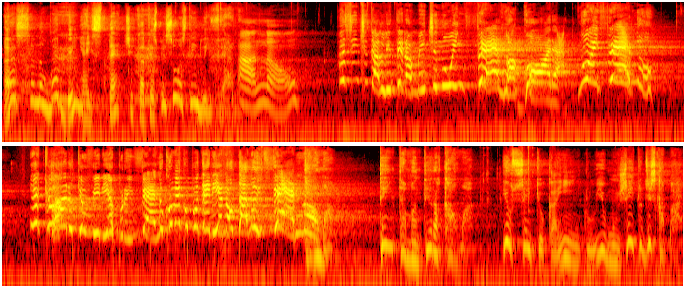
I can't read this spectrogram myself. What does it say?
Essa não é bem a estética que as pessoas têm do inferno. Ah, não. A gente tá literalmente no inferno agora! No inferno! É claro que eu viria pro inferno! Como é que eu poderia não estar no inferno? Calma. Tenta manter a calma. Eu sei que o Caim incluiu um jeito de escapar.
